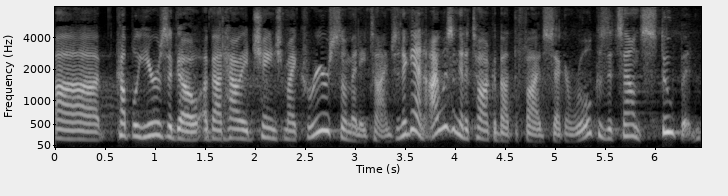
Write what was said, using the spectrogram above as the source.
uh, a couple years ago about how I'd changed my career so many times. And again, I wasn't going to talk about the five second rule because it sounds stupid.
